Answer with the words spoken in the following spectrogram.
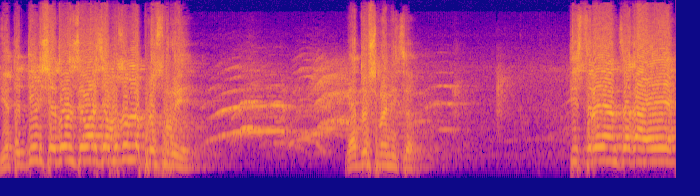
हे तर दीडशे दोनशे वर्षापासून लपलं सुरू आहे. या दुश्मनीचं. तिसरं यांचं काय आहे?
